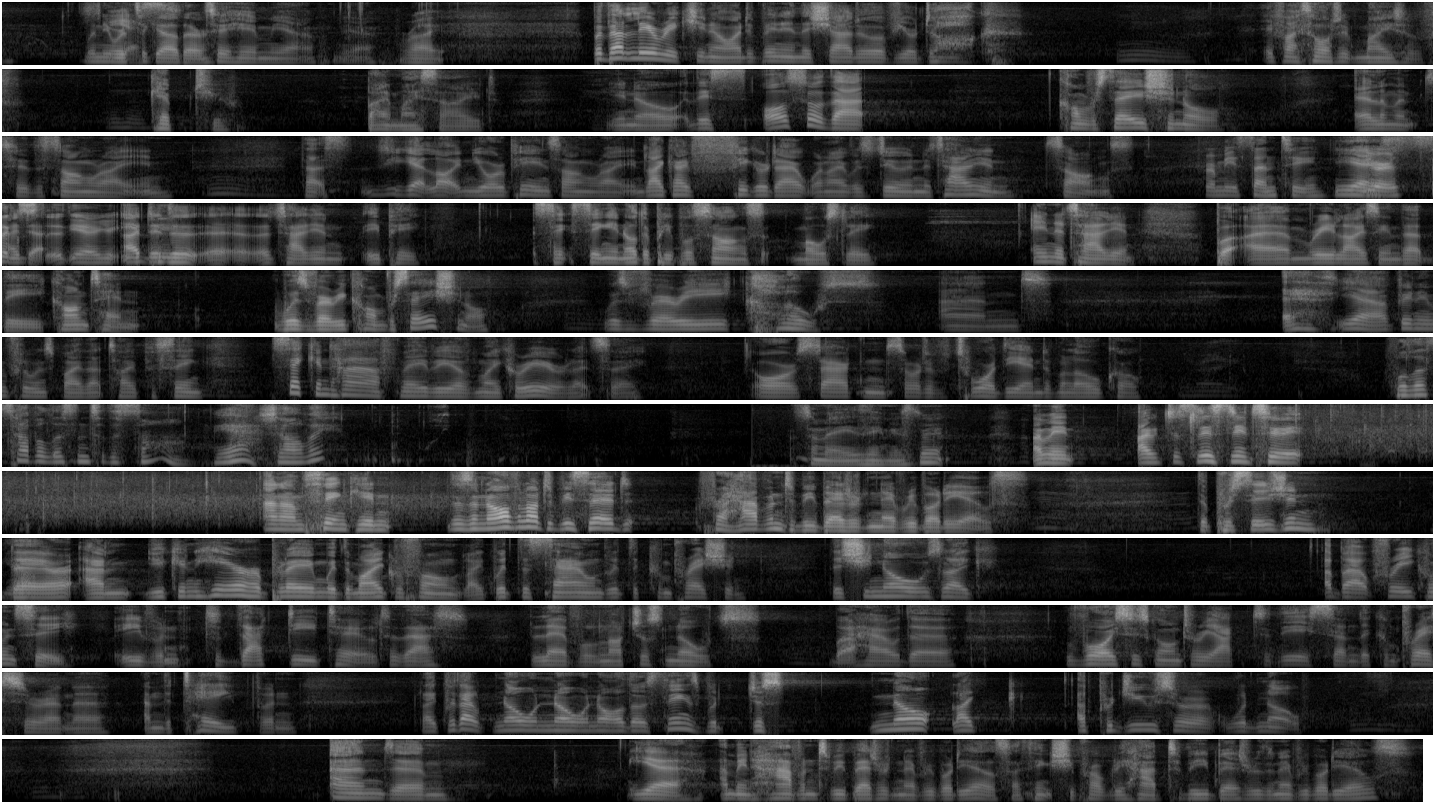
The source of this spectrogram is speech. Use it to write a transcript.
when you were together. To him, yeah, yeah. Right. But that lyric, you know, I'd have been in the shadow of your dog if I thought it might have kept you by my side. You know, this also that conversational element to the songwriting. That's you get a lot in European songwriting. Like I figured out when I was doing Italian songs. For me, Senti. Yes, Your I six, did. yeah, your E I EP. did an Italian EP, singing other people's songs mostly in Italian, but um, realizing that the content was very conversational, was very close, and uh, yeah, I've been influenced by that type of thing. Second half, maybe, of my career, let's say, or starting sort of toward the end of Moloko. Well, let's have a listen to the song, Yeah. shall we? It's amazing, isn't it? I mean, I'm just listening to it and I'm thinking there's an awful lot to be said for having to be better than everybody else. The precision there, and you can hear her playing with the microphone, like with the sound, with the compression, that she knows, like, about frequency, even to that detail, to that level, not just notes, but how the voice is going to react to this and the compressor and the and the tape and like without knowing knowing all those things, but just know like a producer would know. And um, yeah, I mean, having to be better than everybody else. I think she probably had to be better than everybody else.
